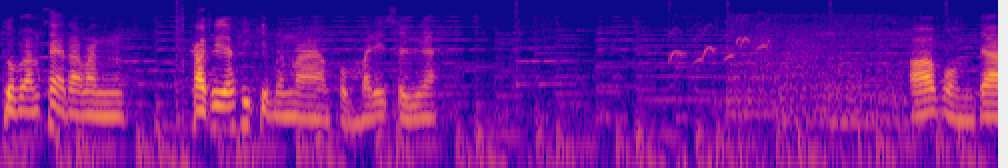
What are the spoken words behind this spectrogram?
ตัวปั๊มแซดอะมันคราวที่แล้วที่เก็บมันมา ผมไม่ได้ซื้อนะเพราะผมจะ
